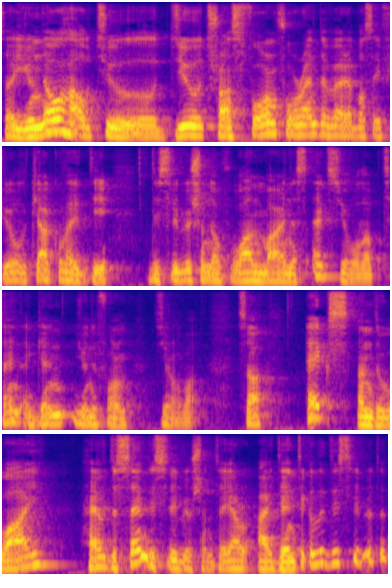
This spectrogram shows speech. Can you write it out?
So you know how to do transform for random variables. If you will calculate the distribution of 1 minus x, you will obtain again uniform 0, 1. So x and y have the same distribution. They are identically distributed,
